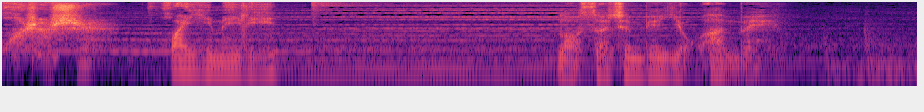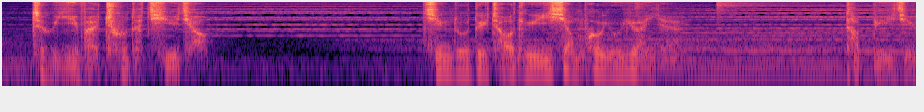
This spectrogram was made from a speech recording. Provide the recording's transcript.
皇上是怀疑梅林。老三身边有暗卫，这个意外出的蹊跷。青州对朝廷一向颇有怨言，他毕竟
